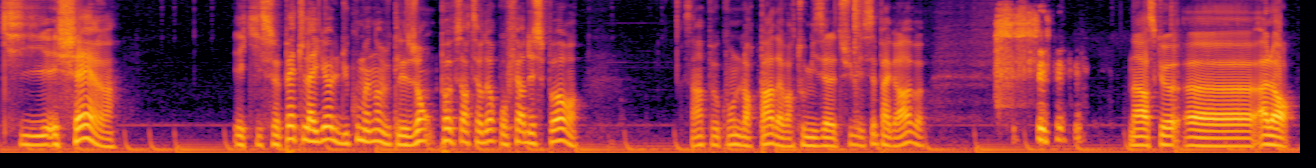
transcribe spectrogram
qui est cher et qui se pète la gueule du coup maintenant vu que les gens peuvent sortir dehors pour faire du sport. C'est un peu con de leur part d'avoir tout misé là-dessus, mais c'est pas grave. Non, parce que, euh, alors,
